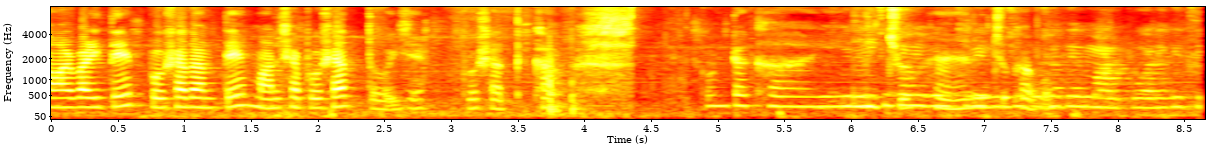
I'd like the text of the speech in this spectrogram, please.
মামার বাড়িতে প্রসাদ আনতে মালসা প্রসাদ তো ওই যে প্রসাদ খা। কোনটা খাই? লিচু। হ্যাঁ লিচু খাব। মালপোয়া রেখেছি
